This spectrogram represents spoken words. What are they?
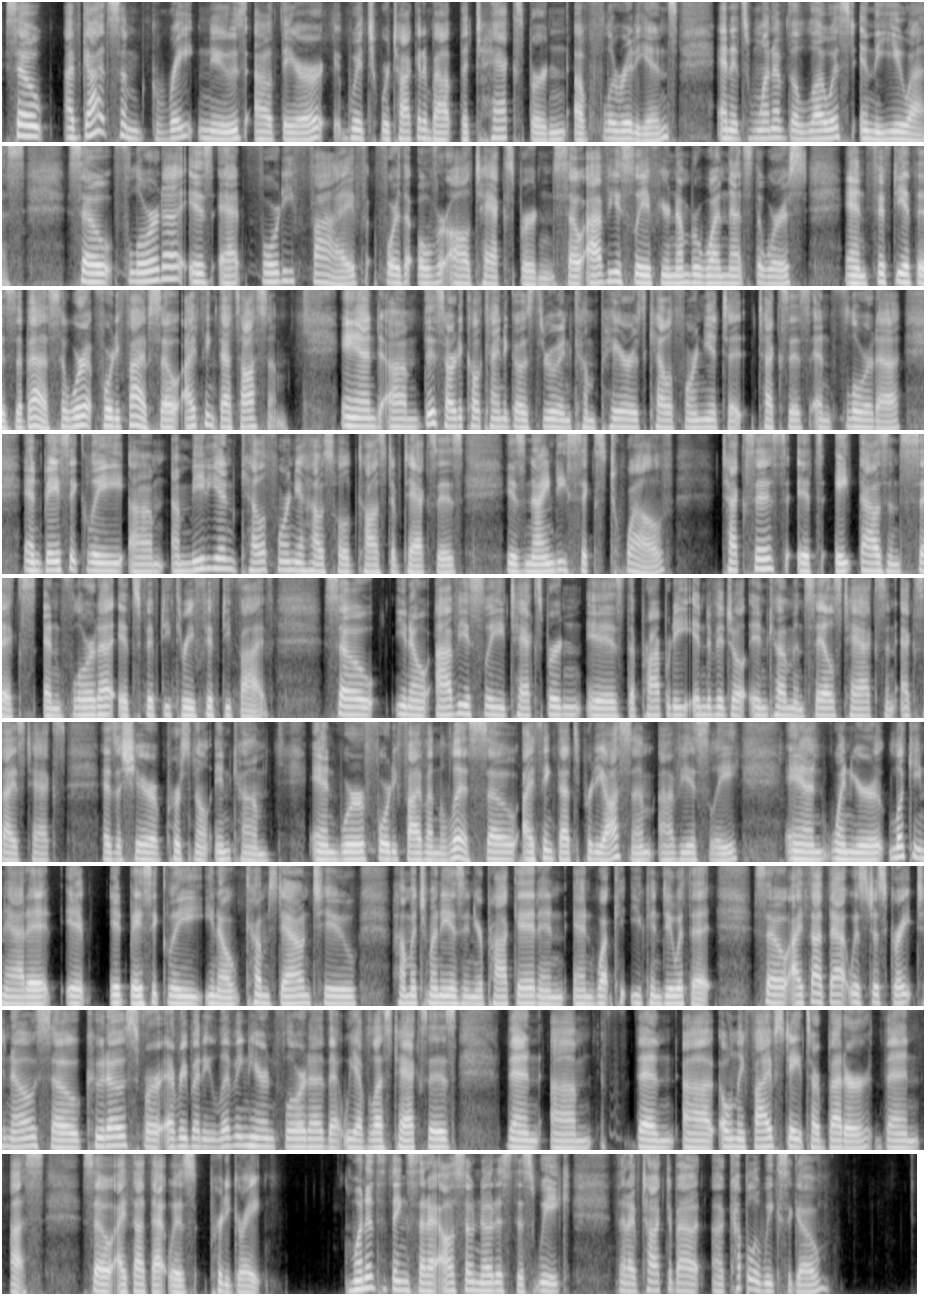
So, I've got some great news out there, which we're talking about the tax burden of Floridians, and it's one of the lowest in the U.S. So, Florida is at 45 for the overall tax burden. So, obviously, if you're number one, that's the worst, and 50th is the best. So, we're at 45. So, I think that's awesome. And um, this article kind of goes through and compares California to Texas and Florida. And basically, um, a median California California household cost of taxes is 9612. Texas, it's 8006 and Florida, it's 5355. So, you know, obviously tax burden is the property, individual income and sales tax and excise tax as a share of personal income and we're 45 on the list. So, I think that's pretty awesome, obviously. And when you're looking at it, it it basically, you know, comes down to how much money is in your pocket and, and what you can do with it. So I thought that was just great to know. So kudos for everybody living here in Florida that we have less taxes than um, then uh, only five states are better than us. So I thought that was pretty great. One of the things that I also noticed this week that I've talked about a couple of weeks ago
